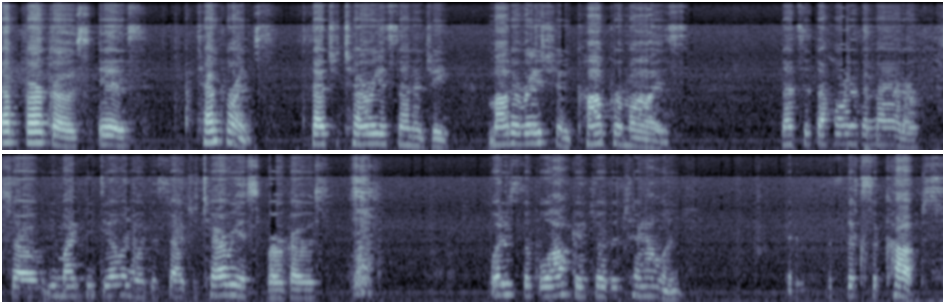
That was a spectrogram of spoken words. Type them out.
Up Virgos is temperance, Sagittarius energy, moderation, compromise. That's at the heart of the matter. So you might be dealing with the Sagittarius Virgos. What is the blockage or the challenge? The Six of Cups.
